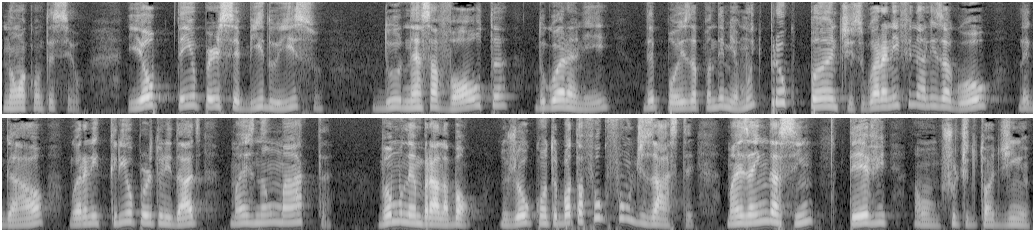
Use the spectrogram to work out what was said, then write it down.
não aconteceu. E eu tenho percebido isso do, nessa volta do Guarani depois da pandemia. Muito preocupante isso. O Guarani finaliza gol, legal. O Guarani cria oportunidades, mas não mata. Vamos lembrar lá, bom, no jogo contra o Botafogo foi um desastre, mas ainda assim teve um chute do Todinho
